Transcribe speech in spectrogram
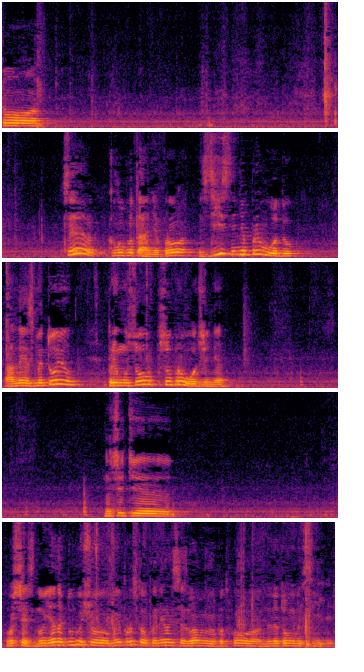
то це клопотання про здійснення приводу, а не з метою примусового супроводження. Значить, е, ну я так думаю, що ми просто опинилися з вами випадково не на тому весіллі,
